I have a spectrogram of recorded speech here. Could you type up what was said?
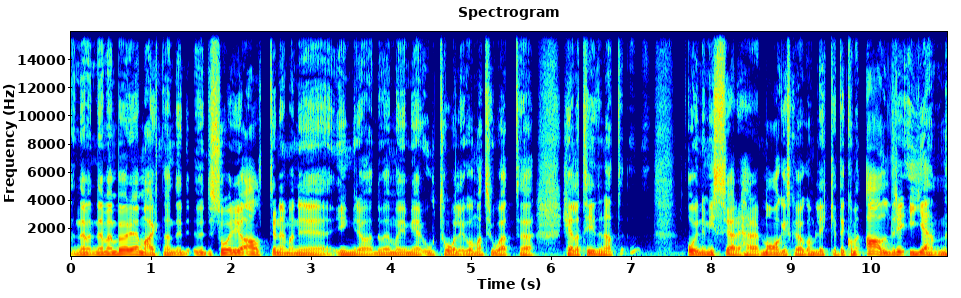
när, när, man börjar i marknaden, så är det ju alltid när man är yngre. Då är man ju mer otålig och man tror att uh, hela tiden att oj, nu missar jag det här magiska ögonblicket. Det kommer aldrig igen.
